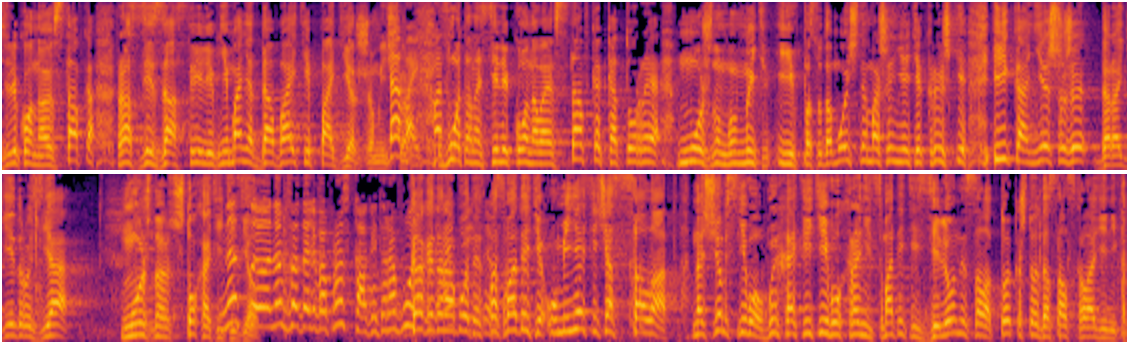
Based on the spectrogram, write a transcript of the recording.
силиконовая вставка. Раз здесь заострили внимание, давайте поддержим еще. Посмотрим. Вот она, силиконовая вставка, которая можно мыть и в посудомоечной машине эти крышки. И, конечно же, дорогие друзья, можно что хотите Нас, делать. э, нам задали вопрос, как это работает. Как это Давайте работает? этим. Посмотрите, у меня сейчас салат. Начнем с него. Вы хотите его хранить. Смотрите, зеленый салат. Только что я достал с холодильника.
